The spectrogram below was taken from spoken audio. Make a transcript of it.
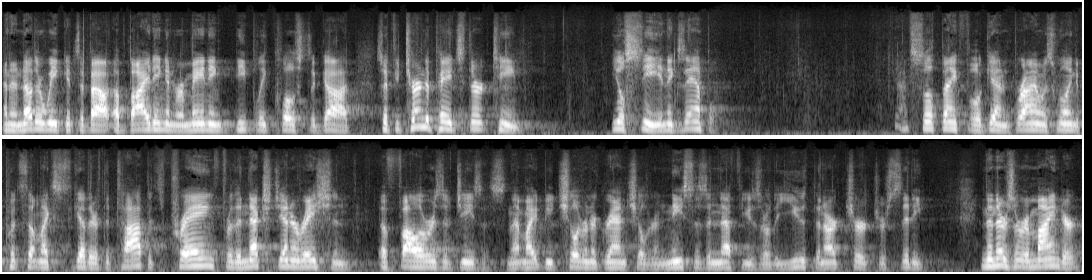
And another week it's about abiding and remaining deeply close to God. So if you turn to page 13, you'll see an example. I'm so thankful again, Brian was willing to put something like this together. At the top, it's praying for the next generation of followers of Jesus. And that might be children or grandchildren, nieces and nephews, or the youth in our church or city. And then there's a reminder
